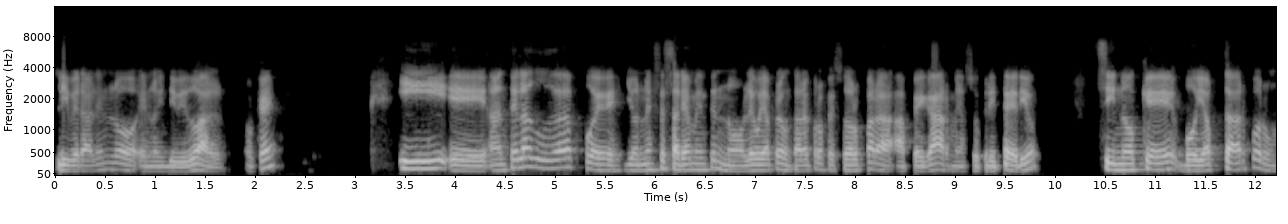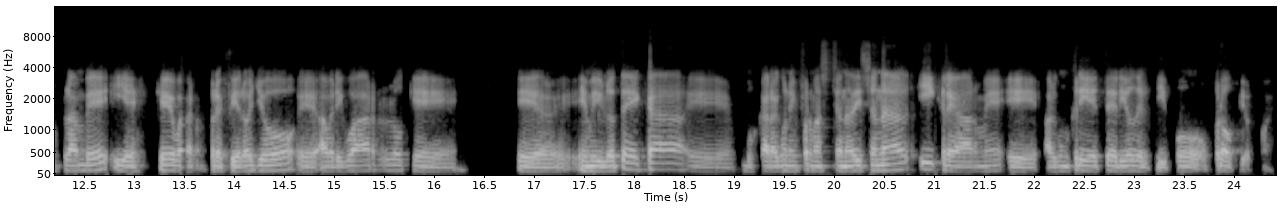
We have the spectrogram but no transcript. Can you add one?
liberal en lo, en lo individual, ¿ok? Y ante la duda, pues yo necesariamente no le voy a preguntar al profesor para apegarme a su criterio, sino que voy a optar por un plan B y es que, bueno, prefiero yo eh, averiguar lo que eh, en biblioteca, eh, buscar alguna información adicional y crearme algún criterio del tipo propio. Pues.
